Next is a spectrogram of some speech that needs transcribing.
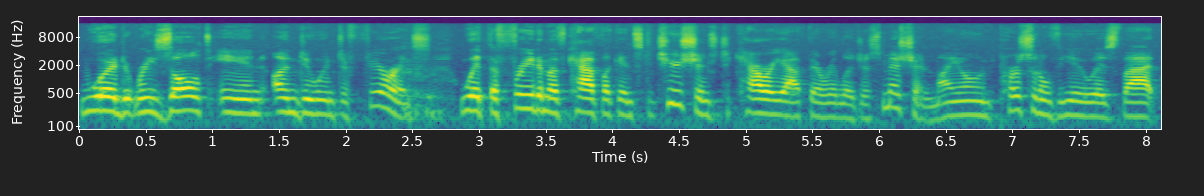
would result in undue interference with the freedom of Catholic institutions to carry out their religious mission. My own personal view is that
